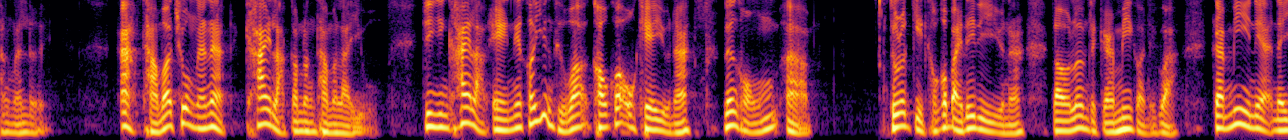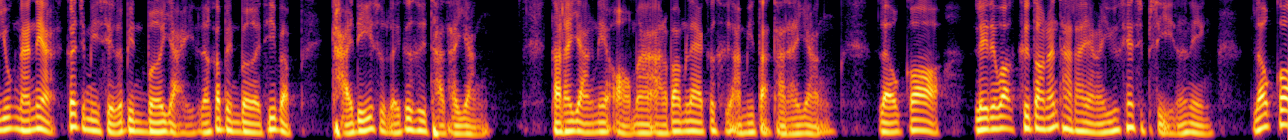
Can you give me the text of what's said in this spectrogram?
ทั้งนั้นเลยอะถามว่าช่วงนั้นน่ะค่ายหลักกำลังทำอะไรอยู่ จริง ๆ ค่ายหลักเองเนี่ยเขายังถือว่าเขาก็โอเคอยู่นะ เรื่องของอธุรกิจเขาก็ไปได้ดีอยู่นะ เราเริ่มจากแกรมมี่ก่อนดีกว่าแกรมมี่เนี่ยในยุคนั้นเนี่ยก็จะมีศิลปินเบอร์ใหญ่ แล้วก็เป็นเบอร์ที่แบบขายดีที่สุดเลยก็คือทาทายัง ทาทายังเนี่ยออกมาอัลบั้มแรกก็คืออามิตะทาทายัง แล้วก็เรียกได้ว่าคือตอนนั้นทาทายังอายุแค่ 14 นั่นเอง แล้วก็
